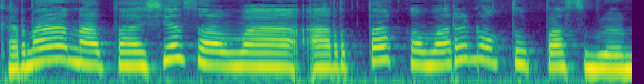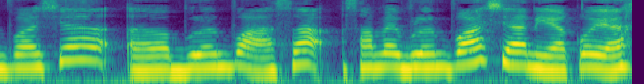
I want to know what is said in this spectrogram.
Karena Natasha sama Arta kemarin waktu pas bulan puasa, uh, bulan puasa sampai bulan puasa nih aku ya.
